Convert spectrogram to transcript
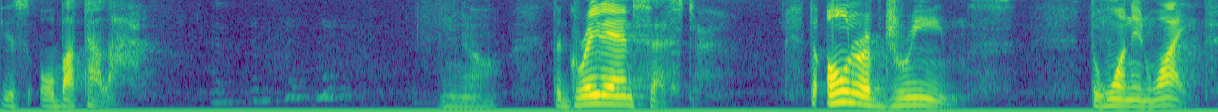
is Obatala. You know, the great ancestor, the owner of dreams the one in white.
